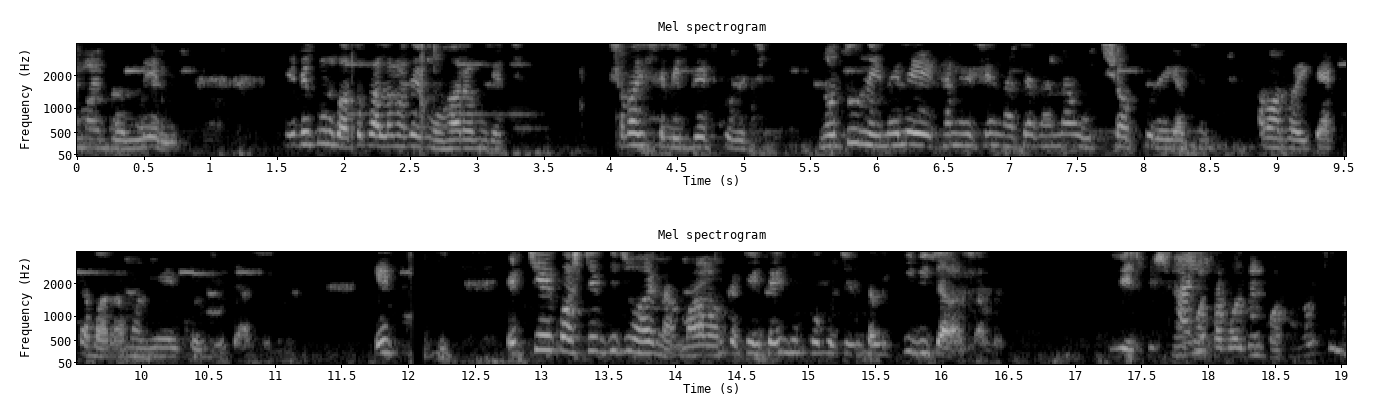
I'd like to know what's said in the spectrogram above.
আমায় বললেন যে দেখুন গতকাল আমাদের মোহারম গেছে। সবাই সেলিব্রেট করেছে। নতুন এমএলএ এখানে এসে নাচা গানা উৎসব করে গেছেন। আমার বাড়িতে একটা বার আমার মেয়ের খোঁজ আসে। এর এর চেয়ে কষ্টের কিছু হয় না। মা আমার কাছে এটাই দুঃখ করছেন তাহলে কি বিচার আসাবে মানে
